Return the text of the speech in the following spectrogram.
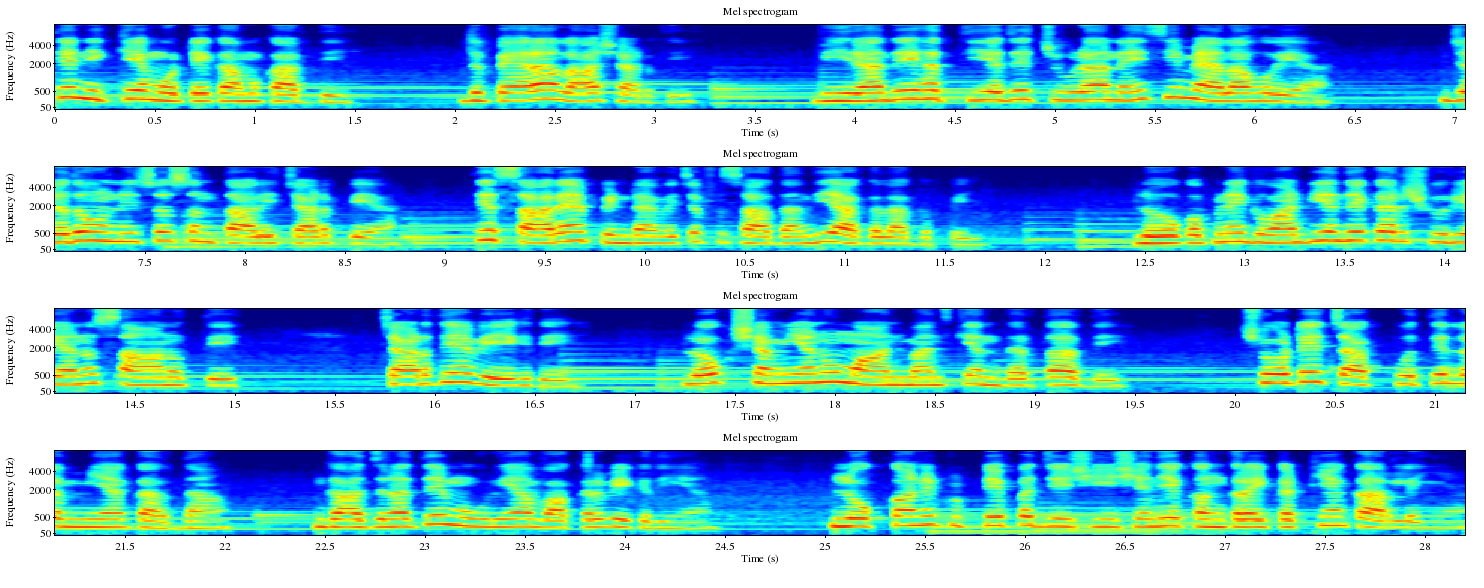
ਤੇ ਨਿੱਕੇ ਮੋਟੇ ਕੰਮ ਕਰਦੀ। ਦੁਪਹਿਰਾਂ ਲਾ ਛੱਡਦੀ। ਵੀਰਾਂ ਦੇ ਹੱਥੀ ਅਜੇ ਚੂੜਾ ਨਹੀਂ ਸੀ ਮੈਲਾ ਹੋਇਆ। ਜਦੋਂ 1947 ਚੜ ਪਿਆ ਤੇ ਸਾਰਿਆਂ ਪਿੰਡਾਂ ਵਿੱਚ ਫਸਾਦਾਂ ਦੀ ਅੱਗ ਲੱਗ ਪਈ। ਲੋਕ ਆਪਣੇ ਗਵਾਂਢੀਆਂ ਦੇ ਘਰ ਛੁਰੀਆਂ ਨੂੰ ਸਾਨ ਉੱਤੇ ਚੜਦਿਆਂ ਵੇਖਦੇ। ਲੋਕ ਛਵੀਆਂ ਨੂੰ ਮਾਂਜ-ਮਾਂਜ ਕੇ ਅੰਦਰ ਧਰਦੇ। ਛੋਟੇ ਚਾਕੂ ਅਤੇ ਲੰਮੀਆਂ ਕਰਦਾਂ। ਗਾਜਰਾਂ ਤੇ ਮੂਲੀਆਂ ਵਾਕਰ ਵੇਖਦੀਆਂ। ਲੋਕਾਂ ਨੇ ਟੁੱਟੇ ਭੱਜੇ ਸ਼ੀਸ਼ਿਆਂ ਦੀਆਂ ਕੰਕਰਾਂ ਇਕੱਠੀਆਂ ਕਰ ਲਈਆਂ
